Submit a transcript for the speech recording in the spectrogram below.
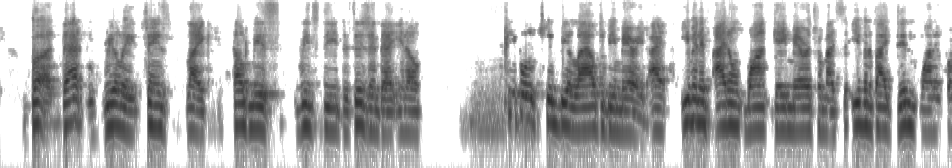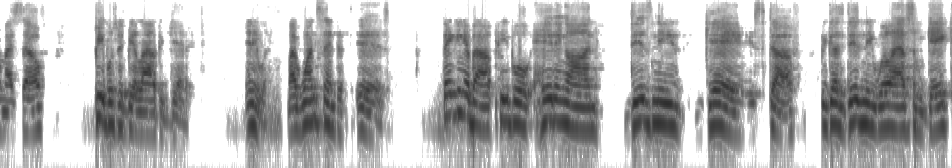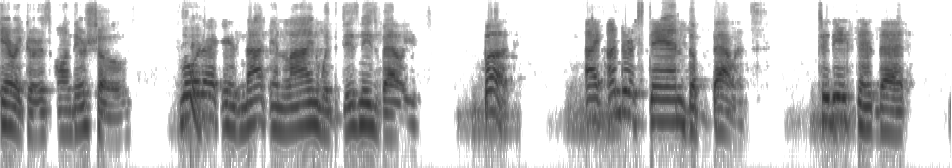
but that really changed, like, helped me reach the decision that, you know, people should be allowed to be married. I even if I don't want gay marriage for myself, even if I didn't want it for myself, people should be allowed to get it. Anyway, my one sentence is thinking about people hating on Disney's gay stuff because Disney will have some gay characters on their shows. Florida hmm. is not in line with Disney's values. But I understand the balance to the extent that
